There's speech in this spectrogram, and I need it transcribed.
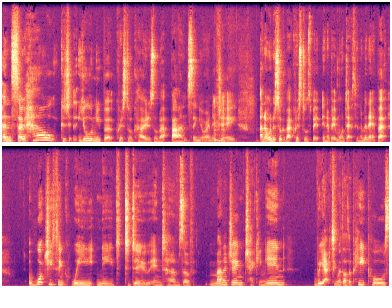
And so how because your new book Crystal Code is all about balancing your energy, Mm-hmm. and I want to talk about crystals bit in a bit more depth in a minute. But what do you think we need to do in terms of managing, checking in, reacting with other people's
